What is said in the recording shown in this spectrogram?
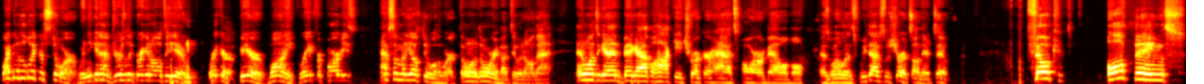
Why go to the liquor store when you can have Drizly bring it all to you? liquor, beer, wine, great for parties. Have somebody else do all the work. Don't, don't worry about doing all that. And once again, Big Apple Hockey trucker hats are available, as well as we have some shirts on there too. Philk, all things,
